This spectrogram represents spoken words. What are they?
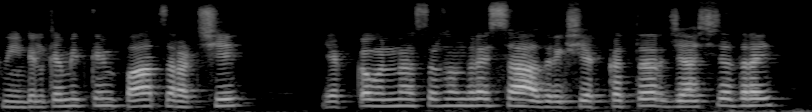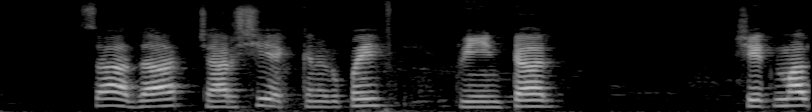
क्विंटल कमीत कमी पाच हजार आठशे एक्कावन्न सरसंद्र आहे सहा हजार एकशे एकाहत्तर जास्तीचा दर आहे. सहा हजार चारशे एक्क्याण्णव रुपये. क्विंटल. शेतमाल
